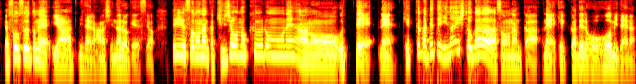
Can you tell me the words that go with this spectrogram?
いや、そうするとね、いやーみたいな話になるわけですよ。っていう、そのなんか、机上の空論をね、あのー、売って、ね、結果が出ていない人が、そのなんか、ね、結果出る方法みたいな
